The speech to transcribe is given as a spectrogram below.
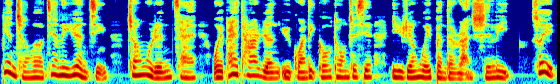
变成了建立愿景、招募人才、委派他人与管理沟通这些以人为本的软实力。所以，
